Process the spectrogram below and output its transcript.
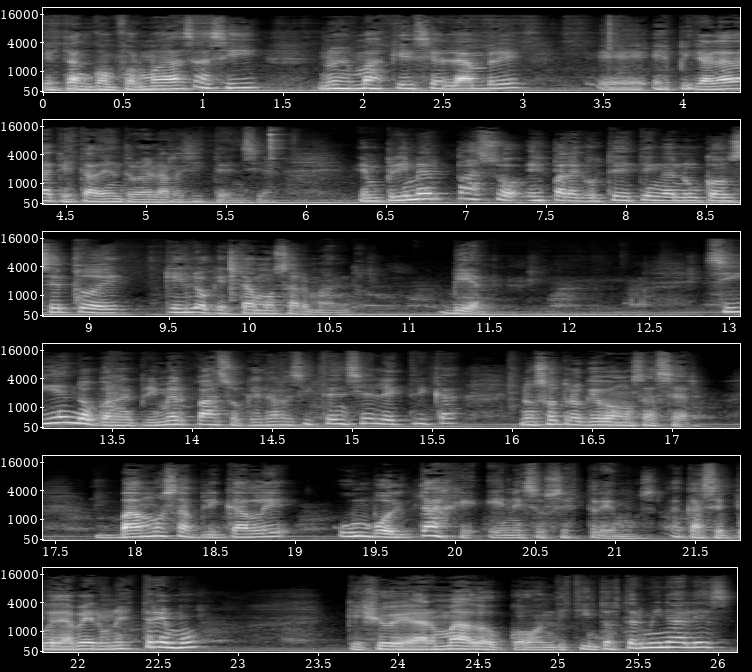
están conformadas así, no es más que ese alambre eh, espiralada que está dentro de la resistencia. En primer paso es para que ustedes tengan un concepto de qué es lo que estamos armando. Bien, siguiendo con el primer paso que es la resistencia eléctrica, nosotros qué vamos a hacer? Vamos a aplicarle un voltaje en esos extremos. Acá se puede ver un extremo que yo he armado con distintos terminales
